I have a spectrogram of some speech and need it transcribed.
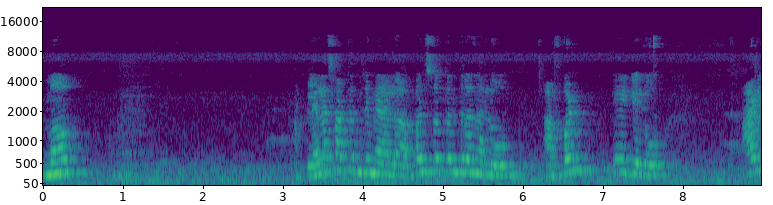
मग आपल्याला स्वातंत्र्य मिळालं आपण स्वतंत्र झालो आपण हे गेलो. आणि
